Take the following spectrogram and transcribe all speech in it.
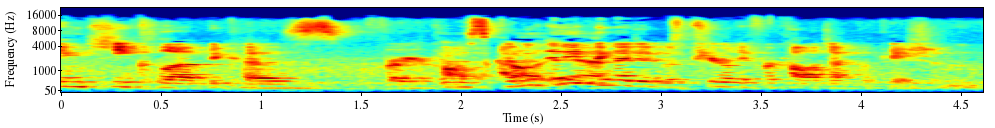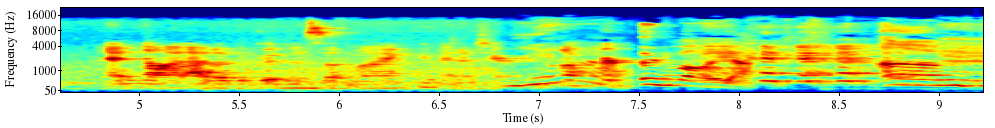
in Key Club because for your college. was I anything yeah. I did was purely for college application and not out of the goodness of my humanitarian Yeah. heart. Well, yeah. Um,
